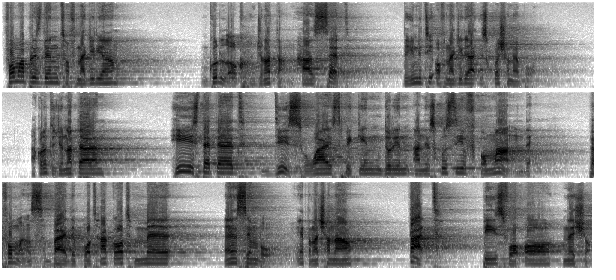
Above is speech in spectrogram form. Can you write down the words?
Former President of Nigeria, Goodluck Jonathan, has said the unity of Nigeria is questionable. According to Jonathan, he stated this while speaking during an exclusive command performance by the Port Harcourt Mayor Ensemble International tagged Peace for All Nations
